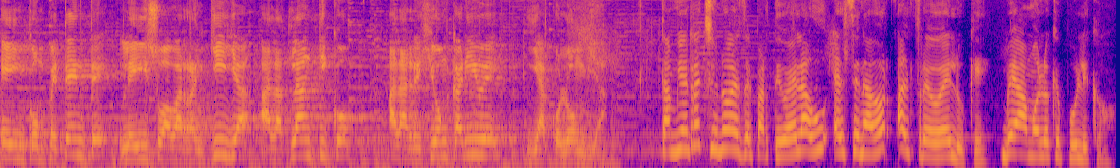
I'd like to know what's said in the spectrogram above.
e incompetente le hizo a Barranquilla, al Atlántico, a la región Caribe y a Colombia. También reaccionó desde el partido de la U el senador Alfredo de Luque. Veamos lo que publicó.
